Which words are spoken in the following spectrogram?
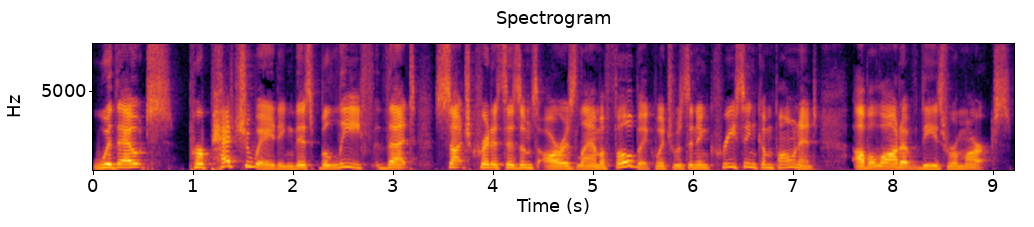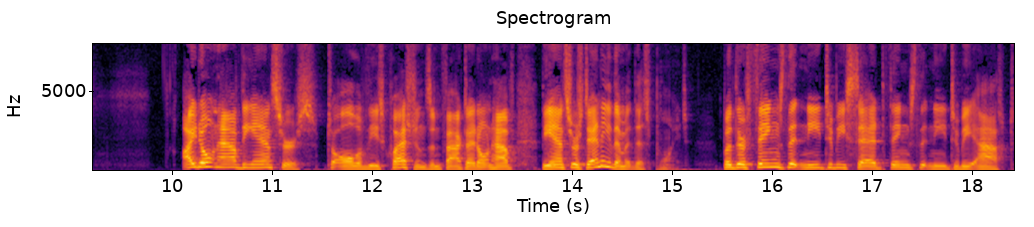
without perpetuating this belief that such criticisms are Islamophobic, which was an increasing component of a lot of these remarks? I don't have the answers to all of these questions. In fact, I don't have the answers to any of them at this point but they're things that need to be said, things that need to be asked.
